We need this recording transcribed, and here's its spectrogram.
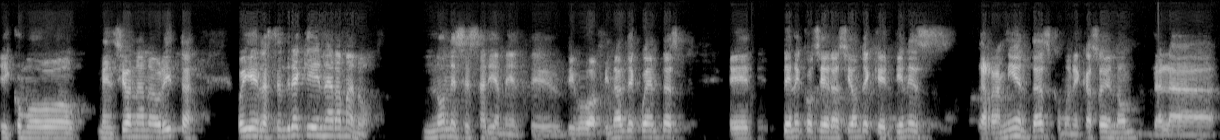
Y como mencionan ahorita, oye, las tendría que llenar a mano. No necesariamente. Digo, a final de cuentas, eh, ten en consideración de que tienes herramientas, como en el caso de, de la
